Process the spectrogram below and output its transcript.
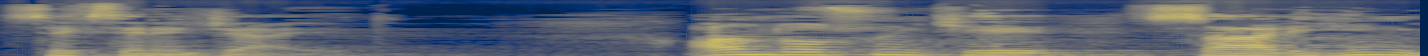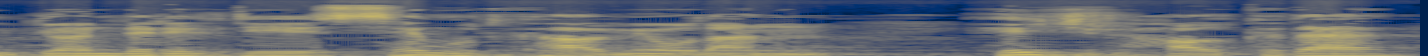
80. Ayet Andolsun ki Salih'in gönderildiği Semud kavmi olan Hicr halkı da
